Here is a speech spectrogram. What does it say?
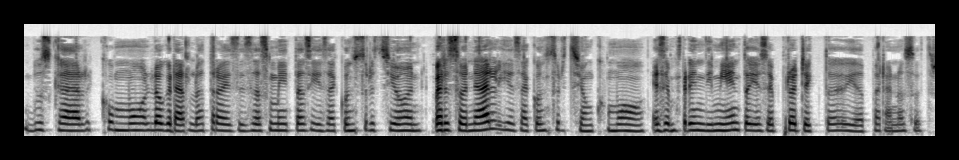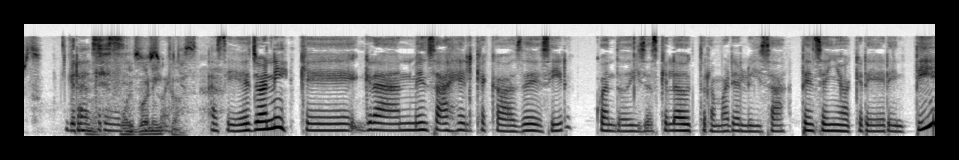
buscar cómo lograrlo a través de esas metas y esa construcción personal y esa construcción como ese emprendimiento y ese proyecto de vida para nosotros. Gracias. Muy bonito. Así es, Johnny. Qué gran mensaje el que acabas de decir cuando dices que la doctora María Luisa te enseñó a creer en ti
